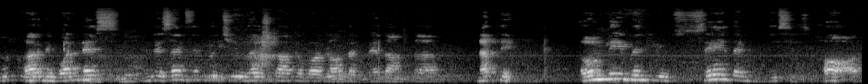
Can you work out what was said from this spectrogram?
or the oneness in the sense in which you guys talk about all that Vedanta. Nothing. Only when you say that this is hard,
